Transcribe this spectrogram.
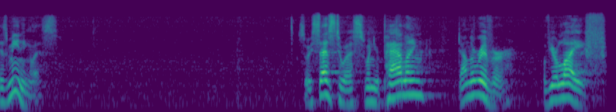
is meaningless. So he says to us when you're paddling down the river of your life,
